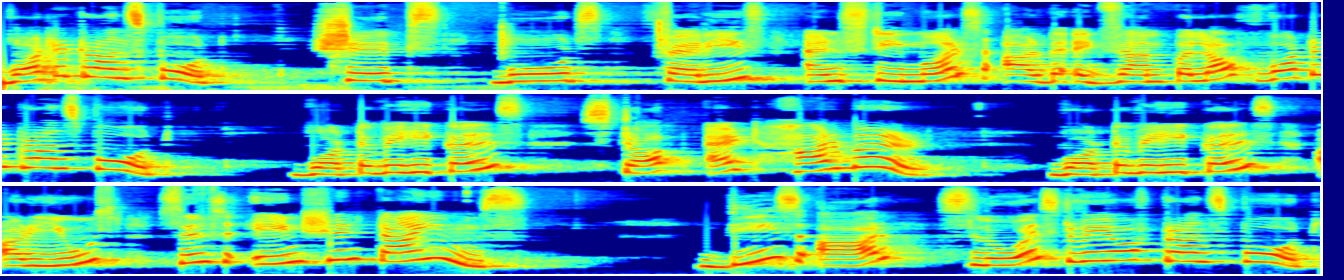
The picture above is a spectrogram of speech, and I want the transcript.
Water transport. Ships, boats, ferries and steamers are the example of water transport. Water vehicles stop at harbour. Water vehicles are used since ancient times. These are slowest way of transport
